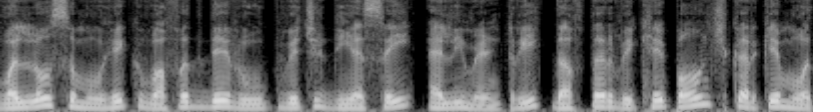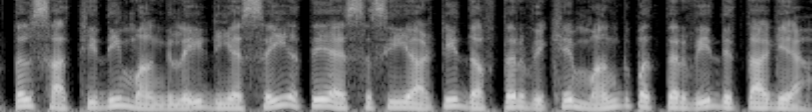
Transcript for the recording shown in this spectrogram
ਵੱਲੋਂ ਸਮੂਹਿਕ ਵਫਦ ਦੇ ਰੂਪ ਵਿੱਚ ਡੀਐਸਆਈ ਐਲੀਮੈਂਟਰੀ ਦਫ਼ਤਰ ਵਿਖੇ ਪਹੁੰਚ ਕਰਕੇ ਮੁਅੱਤਲ ਸਾਥੀ ਦੀ ਮੰਗ ਲਈ ਡੀਐਸਆਈ ਅਤੇ ਐਸਸੀਆਰਟੀ ਦਫ਼ਤਰ ਵਿਖੇ ਮੰਗ ਪੱਤਰ ਵੀ ਦਿੱਤਾ ਗਿਆ।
